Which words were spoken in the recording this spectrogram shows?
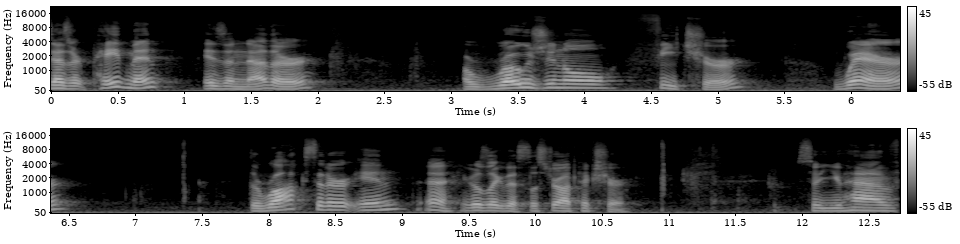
Desert pavement is another erosional feature where the rocks that are in, eh, it goes like this. Let's draw a picture. So you have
